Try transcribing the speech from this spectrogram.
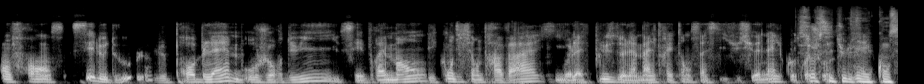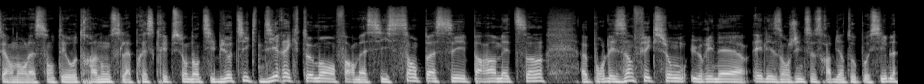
En France, c'est le double. Le problème aujourd'hui, c'est vraiment les conditions de travail qui relèvent plus de la maltraitance institutionnelle qu'autre chose. Sauf si tu le fais. Concernant la santé, autre annonce, la prescription d'antibiotiques directement en pharmacie sans passer par un médecin. Pour les infections urinaires et les angines, ce sera bientôt possible.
